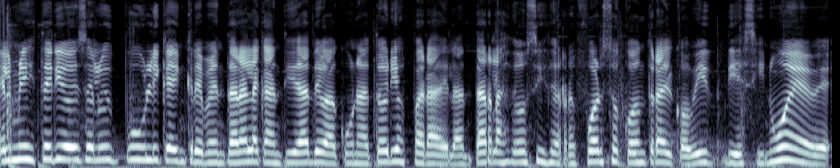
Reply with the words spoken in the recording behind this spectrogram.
El Ministerio de Salud Pública incrementará la cantidad de vacunatorios para adelantar las dosis de refuerzo contra el COVID-19.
